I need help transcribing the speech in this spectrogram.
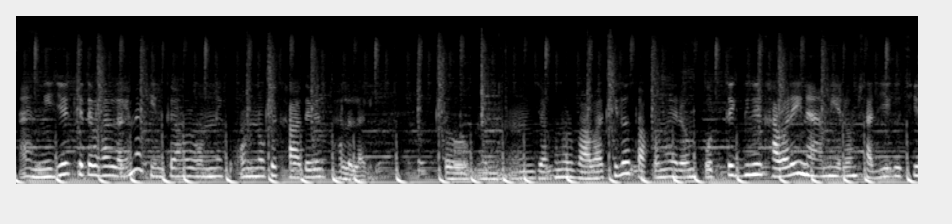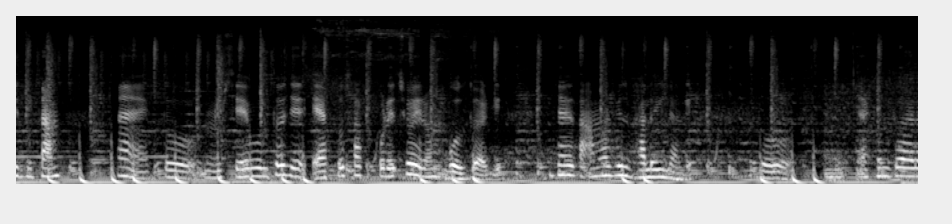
হ্যাঁ নিজের খেতে ভালো লাগে না, কিন্তু আমার অন্য, অন্যকে খাওয়াতে বেশ ভালো লাগে। তো যখন ওর বাবা ছিল তখনও এরকম প্রত্যেক দিনের খাবারেই না আমি এরকম সাজিয়ে গুছিয়ে দিতাম। হ্যাঁ তো সে বলতো যে, এত সব করেছ এরকম বলতো আর কি। যাই হোক, আমার বেশ ভালোই লাগে। তো এখন তো আর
